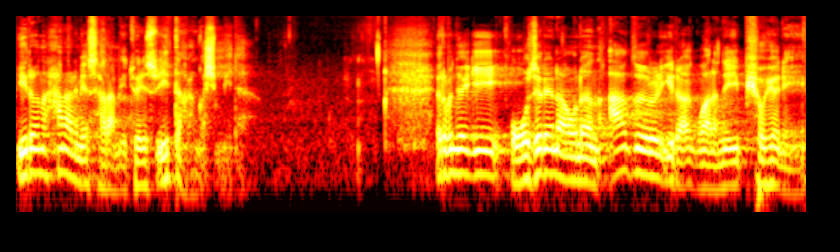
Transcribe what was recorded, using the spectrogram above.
이런 하나님의 사람이 될 수 있다는 것입니다. 여러분 여기 5절에 나오는 아들이라고 하는 이 표현이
